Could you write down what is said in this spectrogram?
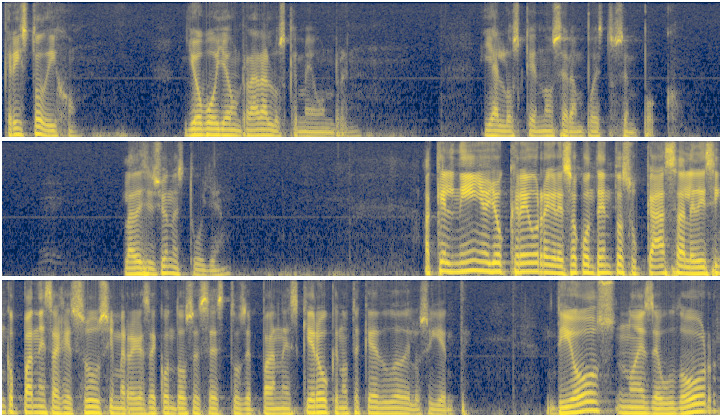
Cristo dijo, yo voy a honrar a los que me honren y a los que no serán puestos en poco. La decisión es tuya. Aquel niño, yo creo, regresó contento a su casa, le di cinco panes a Jesús y me regresé con doce cestos de panes. Quiero que no te quede duda de lo siguiente. Dios no es deudor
